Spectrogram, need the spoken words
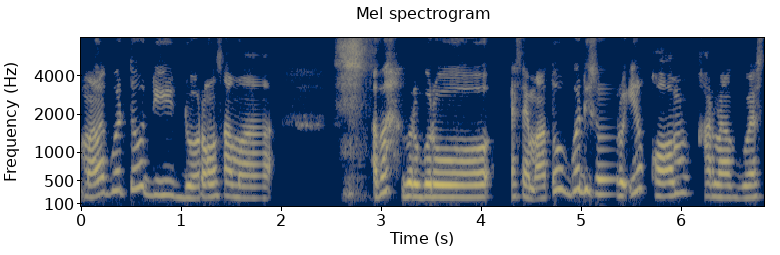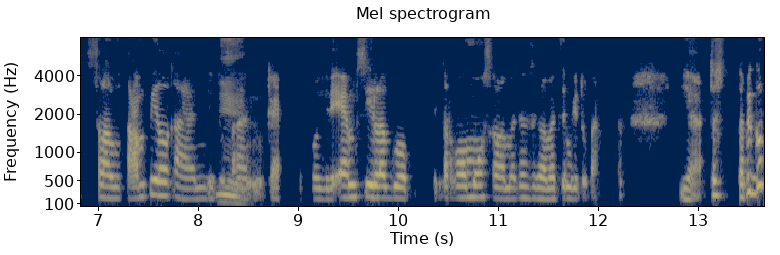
malah gue tuh didorong sama apa guru-guru SMA tuh gue disuruh ilkom karena gue selalu tampil kan gitu yeah. kan kayak gue jadi MC lah gue pintar ngomong segala macam segala macam gitu kan ya terus tapi gue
